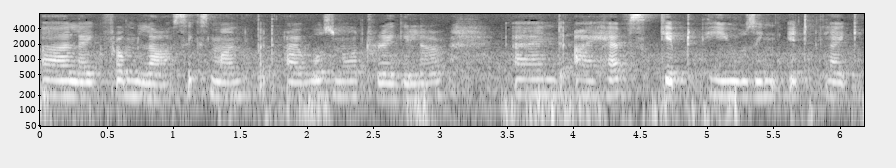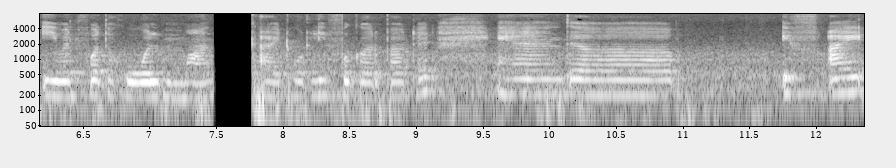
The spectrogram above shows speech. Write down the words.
uh, like from last six months but i was not regular. And i have skipped using it like even for the whole month. I totally forgot about it. And uh, if I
